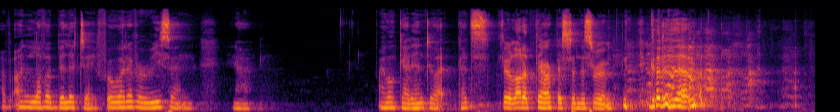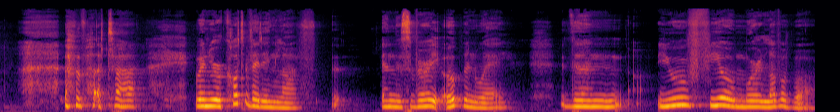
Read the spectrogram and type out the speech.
of unlovability for whatever reason. You know, I won't get into it. That's there are a lot of therapists in this room. Go to them. but uh, when you're cultivating love in this very open way, then you feel more lovable.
